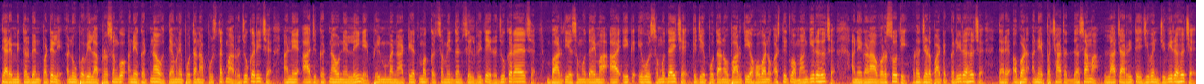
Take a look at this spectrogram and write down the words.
ત્યારે મિત્તલબેન પટેલે અનુભવેલા પ્રસંગો અને ઘટનાઓ તેમણે પોતાના પુસ્તકમાં રજૂ કરી છે અને આ જ ઘટનાઓને લઈને ફિલ્મમાં નાટ્યાત્મક સંવેદનશીલ રીતે રજૂ કરાયા છે. ભારતીય સમુદાયમાં આ એક એવો સમુદાય છે કે જે પોતાનો ભારતીય હોવાનું અસ્તિત્વ માંગી રહ્યો છે અને ઘણા વર્ષોથી રજડપાટ કરી રહ્યો છે. ત્યારે અભણ અને પછાત દશામાં લાચાર રીતે જીવન જીવી રહ્યો છે.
